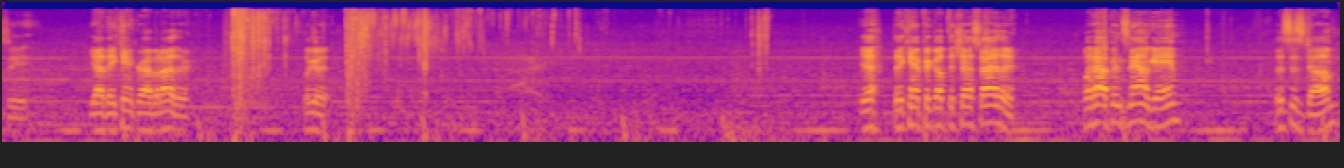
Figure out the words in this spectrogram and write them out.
see. Yeah, they can't grab it either. Look at it. Yeah, they can't pick up the chest either. What happens now, game? This is dumb.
